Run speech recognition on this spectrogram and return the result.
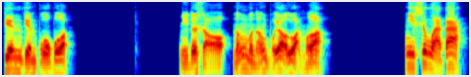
颠颠簸簸。你的手能不能不要乱摸？你是我的。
